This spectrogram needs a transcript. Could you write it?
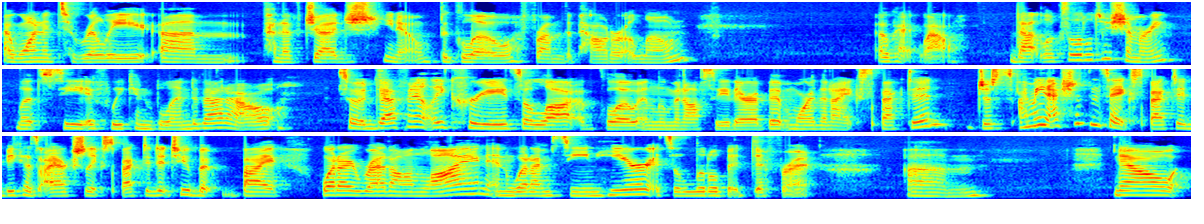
I wanted to really um, kind of judge, you know, the glow from the powder alone. Okay, wow. That looks a little too shimmery. Let's see if we can blend that out. So it definitely creates a lot of glow and luminosity there, a bit more than I expected. Just, I mean, I shouldn't say expected because I actually expected it to, but by what I read online and what I'm seeing here, it's a little bit different. Um, now,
